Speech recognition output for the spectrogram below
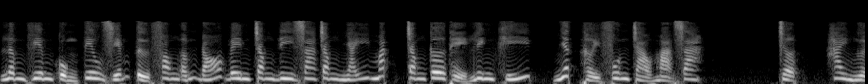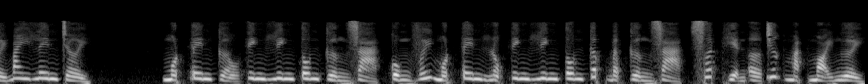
Lâm viêm cùng tiêu diễm từ phong ấm đó bên trong đi ra trong nháy mắt trong cơ thể linh khí, nhất thời phun trào mà ra. Chợt, hai người bay lên trời. Một tên cửu tinh linh tôn cường giả cùng với một tên lục tinh linh tôn cấp bậc cường giả xuất hiện ở trước mặt mọi người.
